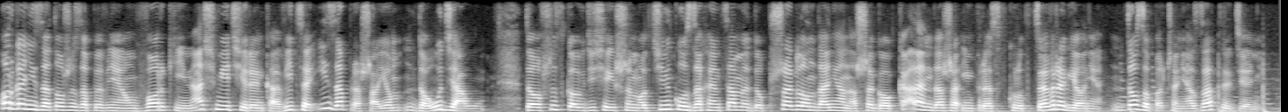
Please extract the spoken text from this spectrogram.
Organizatorzy zapewniają worki na śmieci, rękawice i zapraszają do udziału. To wszystko w dzisiejszym odcinku. Zachęcamy do przeglądania naszego kalendarza imprez wkrótce w regionie. Do zobaczenia za tydzień.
